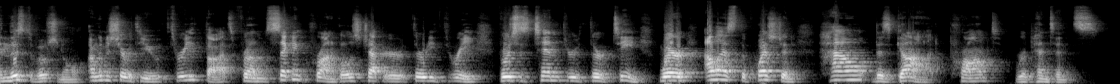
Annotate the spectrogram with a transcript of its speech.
In this devotional, I'm going to share with you three thoughts from Second Chronicles chapter 33, verses 10 through 13, where I'll ask the question, how does God prompt repentance?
